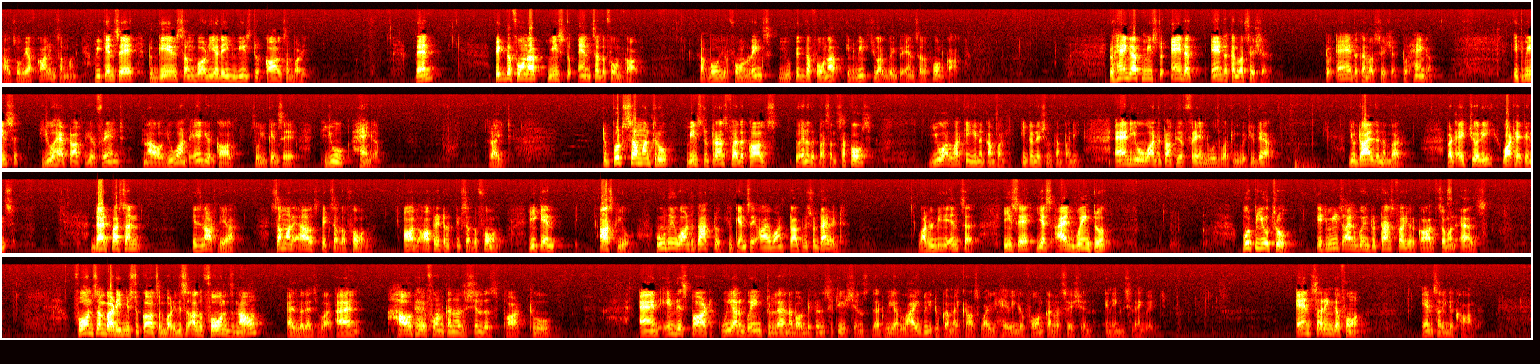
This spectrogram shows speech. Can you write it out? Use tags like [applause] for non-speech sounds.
also way of calling someone. We can say to give somebody a ring means to call somebody. Then pick the phone up means to answer the phone call. Suppose your phone rings, you pick the phone up, it means you are going to answer the phone call. To hang up means to end, a, end the conversation. To end the conversation, to hang up. It means you have talked to your friend, now you want to end your call, so you can say you hang up right. To put someone through means to transfer the calls to another person. Suppose you are working in a company, international company, and you want to talk to your friend who is working with you there. You dial the number, but actually what happens? That person is not there. Someone else picks up the phone or the operator picks up the phone. He can ask you, who do you want to talk to? You can say, I want to talk to Mr. David. What will be the answer? He say, yes, I am going to put you through. It means I am going to transfer your call to someone else. Phone somebody means to call somebody. This is also phone is noun as well as verb. And how to have a phone conversation this part 2 and in this part we are going to learn about different situations that we are likely to come across while having a phone conversation in English language. Answering the phone answering a call.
